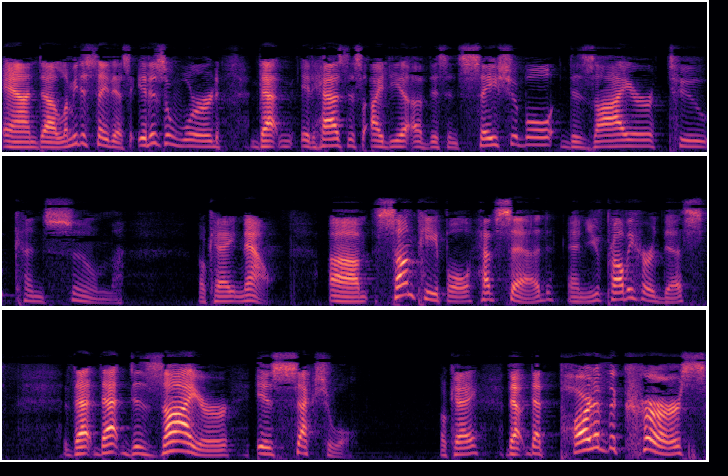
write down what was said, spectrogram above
and uh, let me just say this. It is a word that it has this idea of this insatiable desire to consume. Okay, now, um, some people have said, and you've probably heard this, that that desire is sexual. Okay? That, that part of the curse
